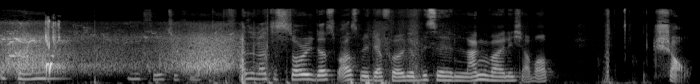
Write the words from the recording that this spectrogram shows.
Okay. So zu viel. Also Leute, sorry, das war's mit der Folge. Bisschen langweilig, aber ciao.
